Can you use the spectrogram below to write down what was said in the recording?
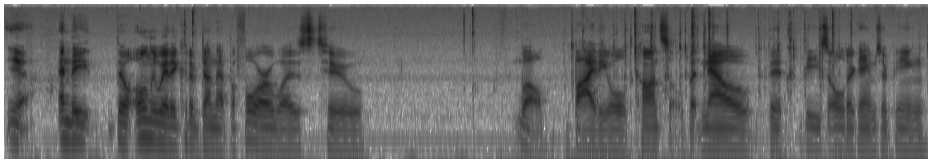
Yeah. and they the only way they could have done that before was to well buy the old console but now that these older games are being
